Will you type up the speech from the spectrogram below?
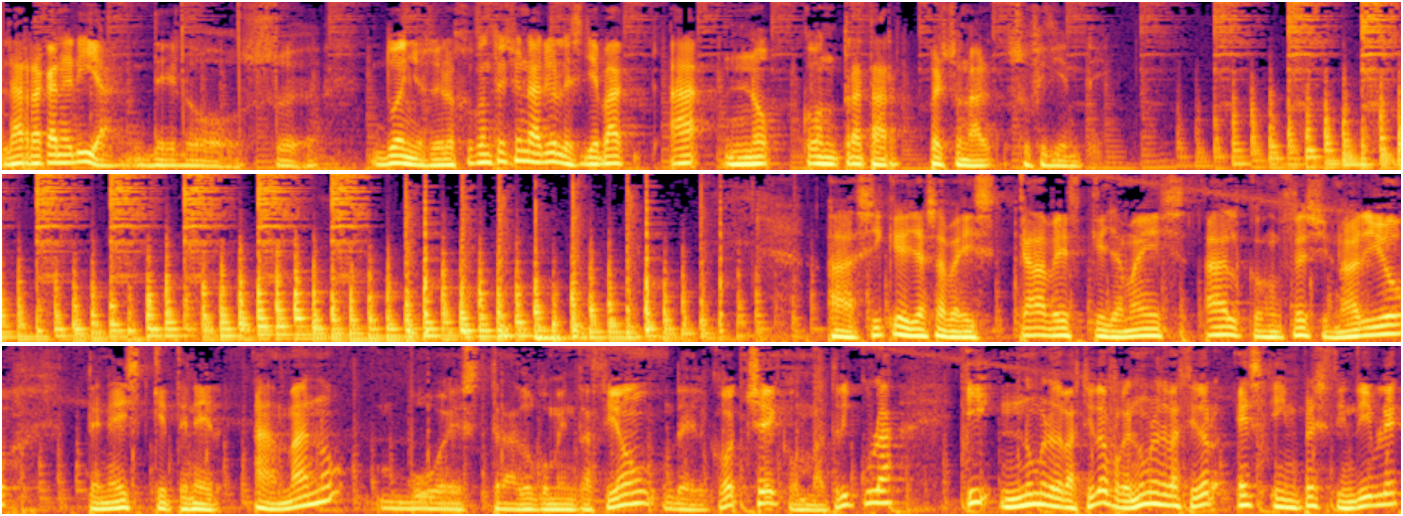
la racanería de los eh, dueños de los concesionarios les lleva a no contratar personal suficiente. Así que ya sabéis, cada vez que llamáis al concesionario tenéis que tener a mano vuestra documentación del coche con matrícula y número de bastidor, porque el número de bastidor es imprescindible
